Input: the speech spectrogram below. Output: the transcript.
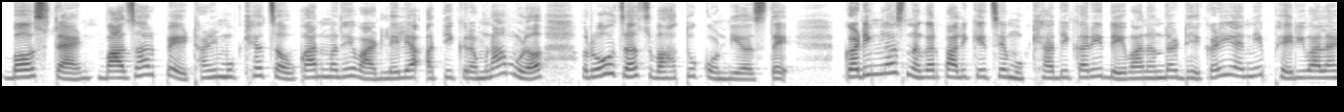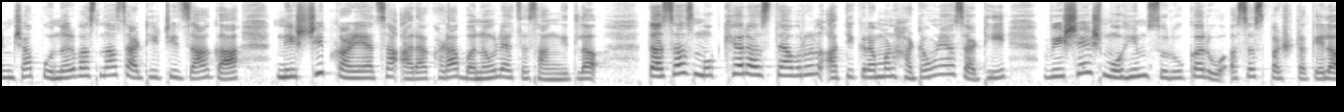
बस स्टँड बाजारपेठ आणि मुख्य चौकांमध्ये वाढलेल्या अतिक्रमणामुळं रोजच वाहतूक कोंडी असते. गडिंग्लज नगरपालिकेचे मुख्याधिकारी देवानंद ढेकळे यांनी फेरीवाल्यांच्या पुनर्वसनासाठीची जागा निश्चित करण्याचा आराखडा बनवल्याचं सांगितलं. तसंच मुख्य रस्त्यावरून अतिक्रमण हटवण्यासाठी विशेष मोहीम सुरू करू असं स्पष्ट केलं.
